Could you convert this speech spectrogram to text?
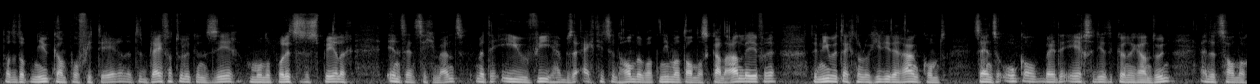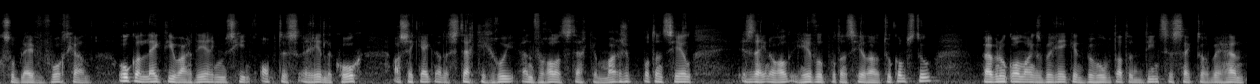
dat het opnieuw kan profiteren. Het blijft natuurlijk een zeer monopolistische speler in zijn segment. Met de EUV hebben ze echt iets in handen wat niemand anders kan aanleveren. De nieuwe technologie die eraan komt, zijn ze ook al bij de eerste die het kunnen gaan doen en dit zal nog zo blijven voortgaan. Ook al lijkt die waardering misschien optisch redelijk hoog, als je kijkt naar de sterke groei en vooral het sterke margepotentieel, is er eigenlijk nogal heel veel potentieel naar de toekomst toe. We hebben ook onlangs berekend bijvoorbeeld dat de dienstensector bij hen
